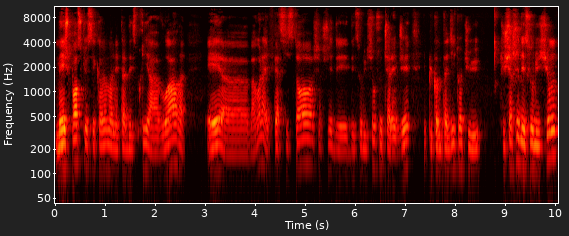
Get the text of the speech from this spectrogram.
Mais je pense que c'est quand même un état d'esprit à avoir et euh, bah voilà, être persistant, chercher des, des, solutions, se challenger. Et puis comme tu as dit, toi, tu, tu cherchais des solutions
